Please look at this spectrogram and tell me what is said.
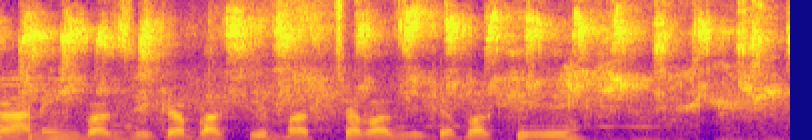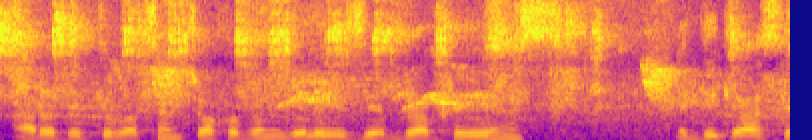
রানিং বাজরিকা পাখি, বাচ্চা বাজরিকা পাখি। আরও দেখতে পাচ্ছেন চকো বেঙ্গলি জেব্রা প্রিন্স এদিকে আছে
